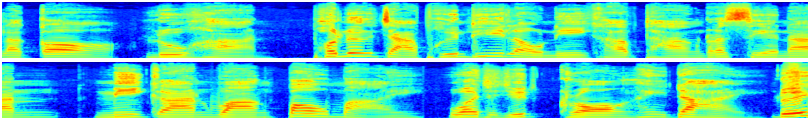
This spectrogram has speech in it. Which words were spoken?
และก็ลูฮาน เพราะเนื่องจากพื้นที่เหล่านี้ครับทางรัสเซียนั้นมีการวางเป้าหมายว่าจะยึดครองให้ได้ โดย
